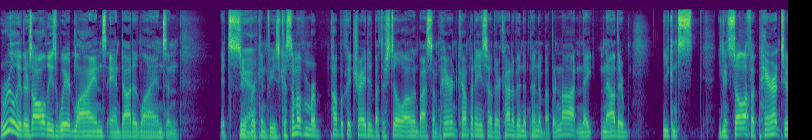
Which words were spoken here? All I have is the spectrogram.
really there's all these weird lines and dotted lines and it's super Yeah. confused because some of them are publicly traded but they're still owned by some parent company so they're kind of independent but they're not and they now they're you can you can sell off a parent to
